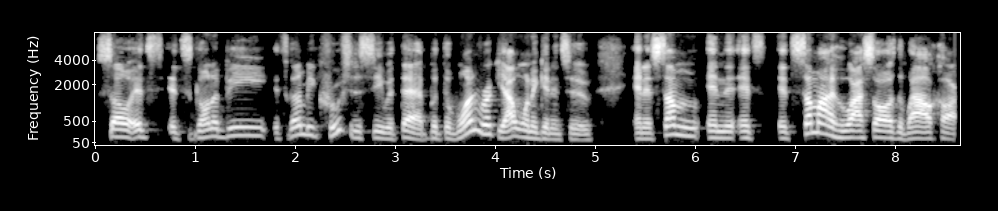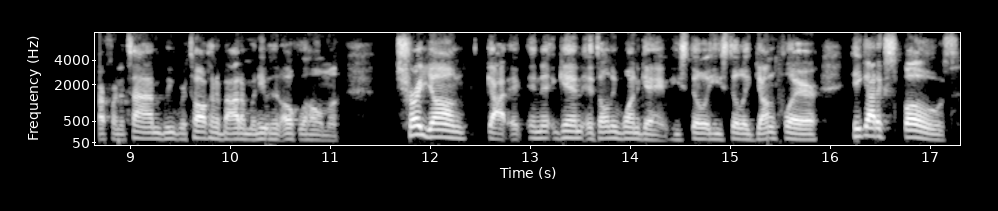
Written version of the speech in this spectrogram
So it's it's gonna be it's gonna be crucial to see with that. But the one rookie I want to get into, and it's some and it's it's somebody who I saw as the wild card from the time we were talking about him when he was in Oklahoma. Trae Young got it, and again, it's only one game. He's still he's still a young player. He got exposed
